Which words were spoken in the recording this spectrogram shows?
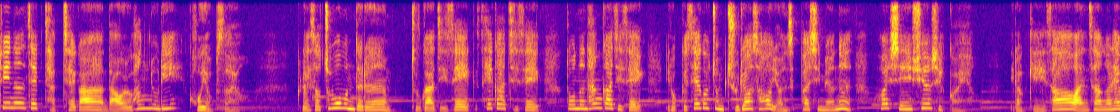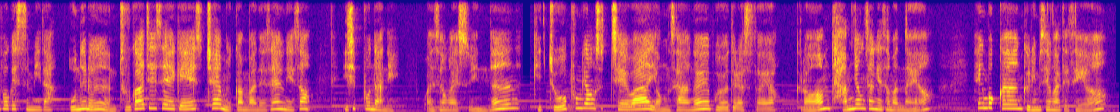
튀는 색 자체가 나올 확률이 거의 없어요. 그래서 초보분들은 두 가지 색, 세 가지 색 또는 한 가지 색 이렇게 색을 좀 줄여서 연습하시면은 훨씬 쉬우실 거예요. 이렇게 해서 완성을 해보겠습니다. 오늘은 두 가지 색의 수채화 물감만을 사용해서 20분 안에 완성할 수 있는 기초 풍경 수채화 영상을 보여드렸어요. 그럼 다음 영상에서 만나요. 행복한 그림 생활 되세요.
